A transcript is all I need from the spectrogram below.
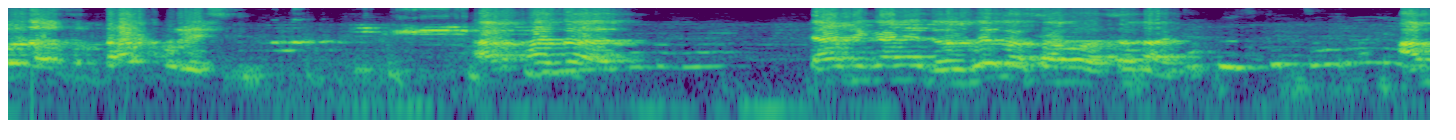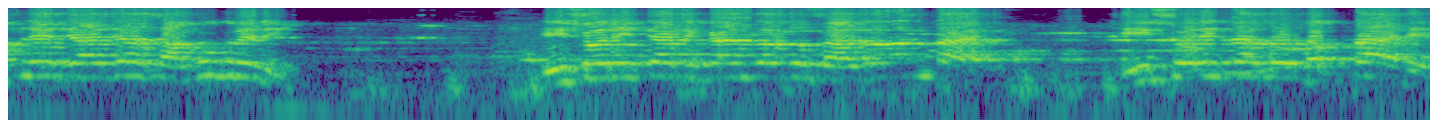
तो नसुद्धा पुरेसे. अर्थातच त्या ठिकाणी द्रव्यच असावं असं नाही. आपल्या ज्या ज्या सामुग्रीने ईश्वरीच्या ठिकाणचा जो साधनांत आहे ईश्वरीचा जो भक्त आहे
